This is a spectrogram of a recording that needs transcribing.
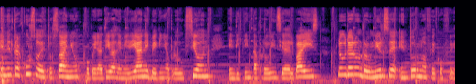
En el transcurso de estos años, cooperativas de mediana y pequeña producción en distintas provincias del país lograron reunirse en torno a FECOFE.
